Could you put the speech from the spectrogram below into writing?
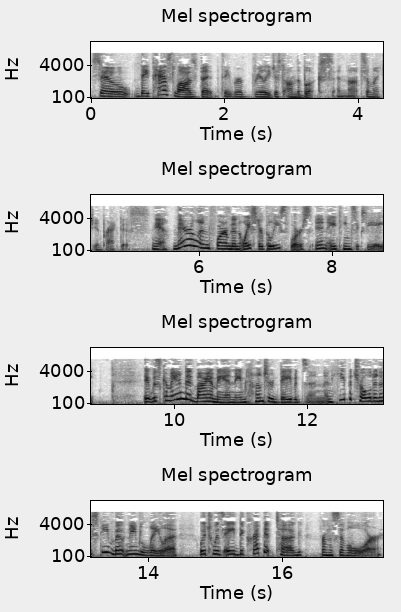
So they passed laws, but they were really just on the books and not so much in practice. Yeah. Maryland formed an oyster police force in 1868. It was commanded by a man named Hunter Davidson, and he patrolled in a steamboat named Leila, which was a decrepit tug from the Civil War.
